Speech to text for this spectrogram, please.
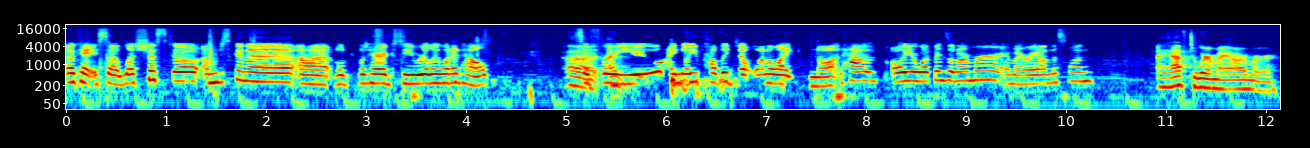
okay, so let's just go. I'm just gonna uh well Tara, because you really wanted help. Uh, so for I- you, I know you probably don't want to like not have all your weapons and armor. Am I right on this one? I have to wear my armor.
